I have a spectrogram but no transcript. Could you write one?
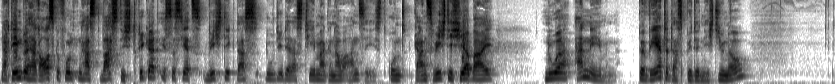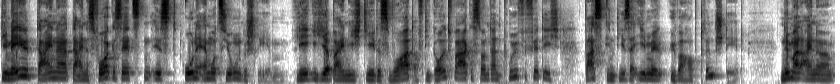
Nachdem du herausgefunden hast, was dich triggert, ist es jetzt wichtig, dass du dir das Thema genau ansiehst. Und ganz wichtig hierbei, nur annehmen. Bewerte das bitte nicht, you know? Die Mail deiner, deines Vorgesetzten ist ohne Emotion geschrieben. Lege hierbei nicht jedes Wort auf die Goldwaage, sondern prüfe für dich, was in dieser E-Mail überhaupt drinsteht. Nimm mal eine,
